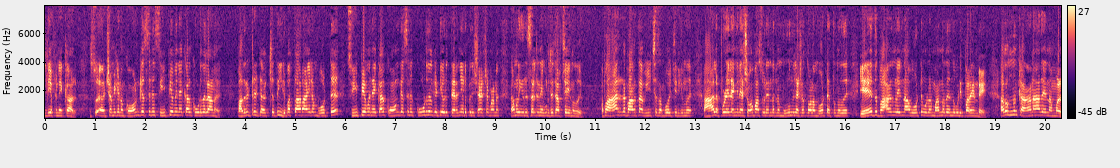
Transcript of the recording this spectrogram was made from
എൽ ഡി എഫിനേക്കാൾ. ക്ഷമിക്കണം കോൺഗ്രസിന് സി പി എമ്മിനേക്കാൾ കൂടുതലാണ്. പതിനെട്ട് ലക്ഷത്തി ഇരുപത്തി ആറായിരം വോട്ട് സി പി എമ്മിനേക്കാൾ കോൺഗ്രസിന് കൂടുതൽ കിട്ടിയ ഒരു തെരഞ്ഞെടുപ്പിന് ശേഷമാണ് നമ്മൾ ഈ റിസൾട്ടിനെ കുറിച്ച് ചർച്ച ചെയ്യുന്നത്. അപ്പൊ ആരുടെ ഭാഗത്താണ് വീഴ്ച സംഭവിച്ചിരിക്കുന്നത്? ആലപ്പുഴയിൽ എങ്ങനെയാണ് ശോഭാ സുരേന്ദ്രന് മൂന്ന് ലക്ഷത്തോളം വോട്ട് എത്തുന്നത് ഏത് ഭാഗങ്ങളിൽ നിന്ന് ആ വോട്ട് മുഴുവൻ വന്നത് എന്ന് കൂടി പറയണ്ടേ? അതൊന്നും കാണാതെ നമ്മൾ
